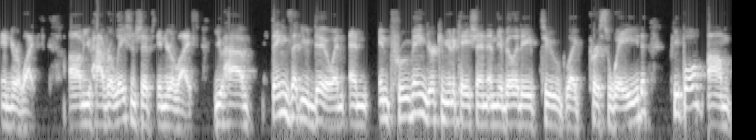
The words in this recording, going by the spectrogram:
in your life. Um, you have relationships in your life. You have things that you do and, and improving your communication and the ability to like persuade people, um,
